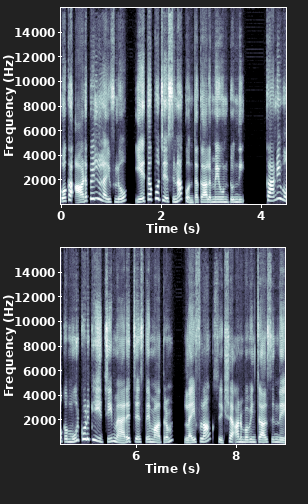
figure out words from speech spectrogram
ఒక ఆడపిల్ల లైఫ్లో ఏ తప్పు చేసినా కొంతకాలమే ఉంటుంది. కానీ ఒక మూర్ఖుడికి ఇచ్చి మ్యారేజ్ చేస్తే మాత్రం లైఫ్ లాంగ్ శిక్ష అనుభవించాల్సిందే.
